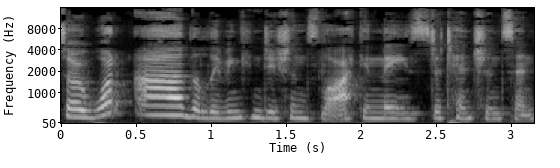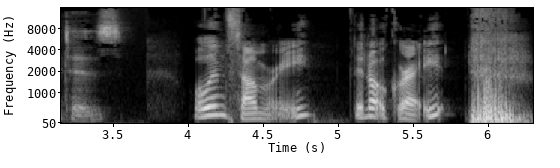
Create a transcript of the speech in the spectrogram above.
So, what are the living conditions like in these detention centres? Well, in summary, they're not great. mm.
